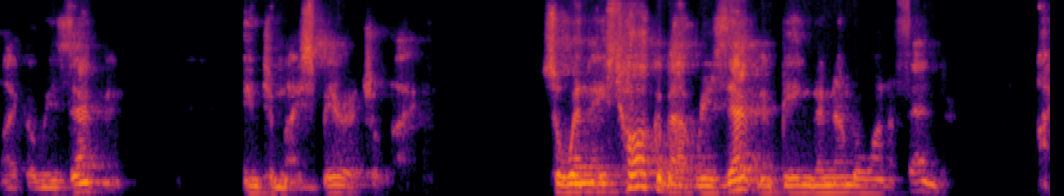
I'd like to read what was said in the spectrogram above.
like a resentment, into my spiritual life? So when they talk about resentment being the number one offender, I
